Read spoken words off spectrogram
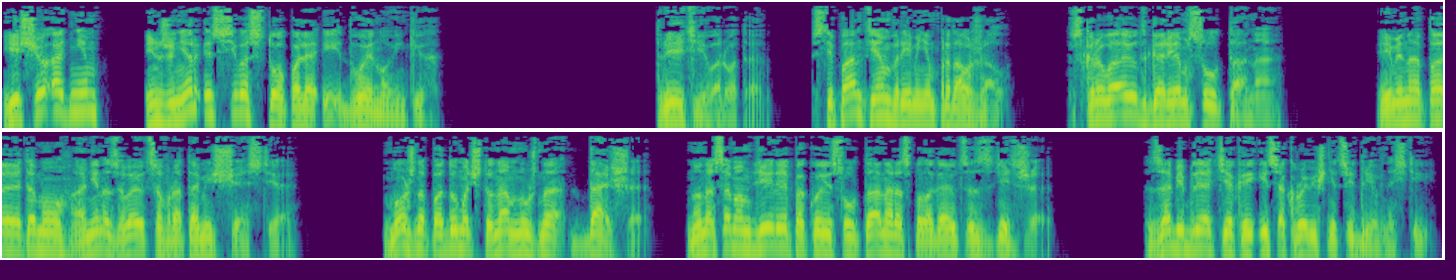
Еще одним — инженер из Севастополя и двое новеньких. Третьи ворота Степан тем временем продолжал. «Скрывают гарем султана. Именно поэтому они называются вратами счастья. Можно подумать, что нам нужно дальше, но на самом деле покои султана располагаются здесь же, за библиотекой и сокровищницей древностей.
